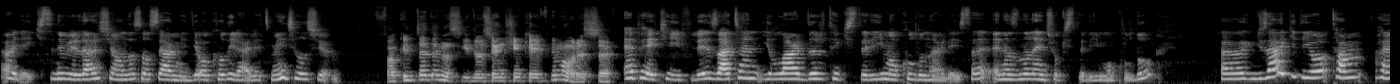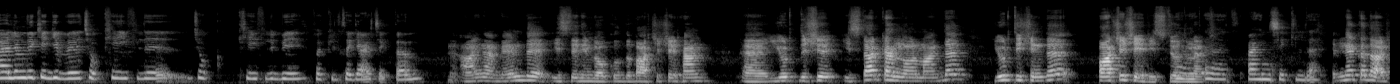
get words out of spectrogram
Öyle ikisini birden şu anda sosyal medya okul ilerletmeye çalışıyorum. Fakültede nasıl gidiyor? Senin için keyifli mi orası? Epey keyifli. Zaten yıllardır tek istediğim okuldu neredeyse. En azından en çok istediğim okuldu. Ee, güzel gidiyor. Tam hayalimdeki gibi çok keyifli, çok keyifli bir fakülte gerçekten. Aynen benim de istediğim bir okuldu Bahçeşehir. Hem e, yurt dışı isterken normalde yurt içinde Bahçeşehir'i istiyordum Evet, hep. evet, aynı şekilde. Ne kadar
